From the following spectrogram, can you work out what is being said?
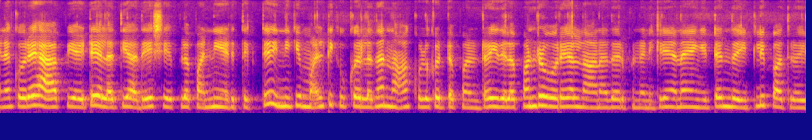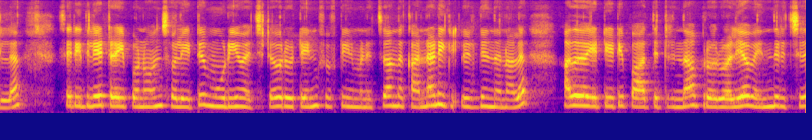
எனக்கு ஒரே ஹாப்பி ஆகிட்டு எல்லாத்தையும் அதே ஷேப்பில் பண்ணி எடுத்துக்கிட்டு இன்றைக்கி மல்டி குக்கரில் தான் நான் கொழுக்கட்டை பண்ணுறேன் இதில் பண்ணுற ஒரே ஆள் நானாக தான் இருப்பேன்னு நினைக்கிறேன். ஏன்னா என்கிட்ட இந்த இட்லி பாத்திரம் இல்லை. சரி இதிலே ட்ரை பண்ணுவோன்னு சொல்லிட்டு மூடியும் வச்சுட்டு ஒரு டென் ஃபிஃப்டீன் மினிட்ஸ் அந்த கண்ணாடி இருந்ததுனால இருந்தனால அதை எட்டி எட்டி பார்த்துட்டு இருந்தேன். அப்புறம் ஒரு வழியாக வெந்துருச்சு.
